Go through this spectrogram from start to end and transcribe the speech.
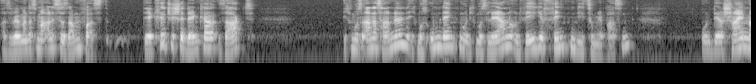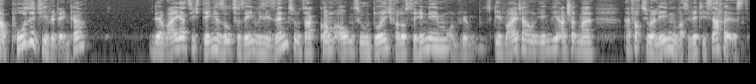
Also wenn man das mal alles zusammenfasst, der kritische Denker sagt, ich muss anders handeln, ich muss umdenken und ich muss lernen und Wege finden, die zu mir passen. Und der scheinbar positive Denker, der weigert sich, Dinge so zu sehen, wie sie sind und sagt, komm, Augen zu und durch, Verluste hinnehmen und wir, es geht weiter und irgendwie, anstatt mal einfach zu überlegen, was wirklich Sache ist.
